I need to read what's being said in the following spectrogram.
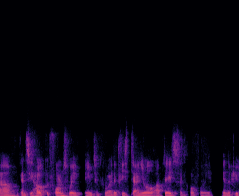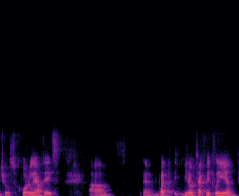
Um, and see how it performs. We aim to provide at least annual updates and hopefully in the future also quarterly updates. Um, but you know, technically and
